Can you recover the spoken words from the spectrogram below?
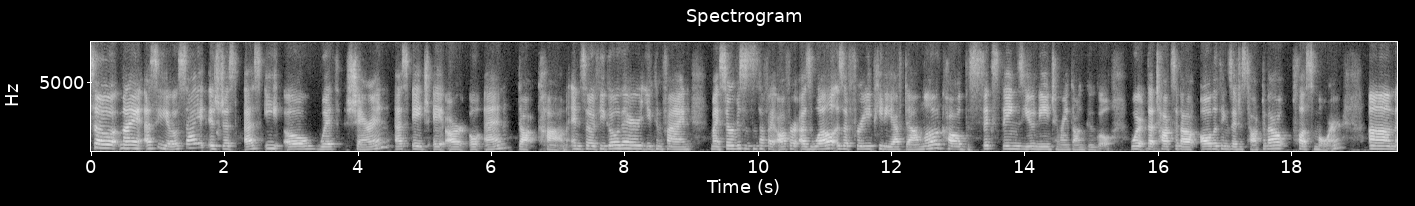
So my SEO site is just SEO with Sharon, S H A R O N dot com. And so if you go there, you can find my services and stuff I offer, as well as a free PDF download called The Six Things You Need to Rank on Google, where that talks about all the things I just talked about, plus more. Um,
